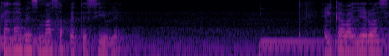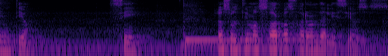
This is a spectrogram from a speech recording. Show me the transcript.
cada vez más apetecible? El caballero asintió. Sí, los últimos sorbos fueron deliciosos.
